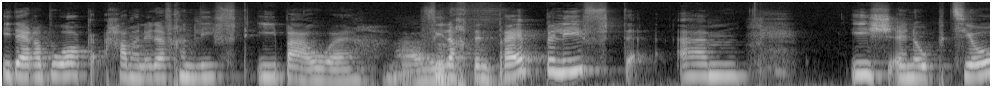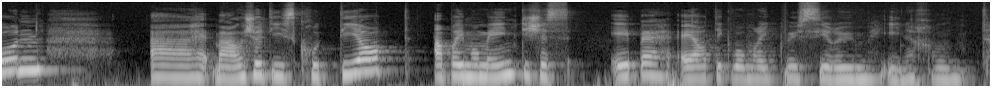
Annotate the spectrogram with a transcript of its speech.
In dieser Burg kann man nicht einfach einen Lift einbauen. Nein. Vielleicht ein Treppenlift ähm, ist eine Option, äh, hat man auch schon diskutiert, aber im Moment ist es ebenerdig, wo man in gewisse Räume hineinkommt.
